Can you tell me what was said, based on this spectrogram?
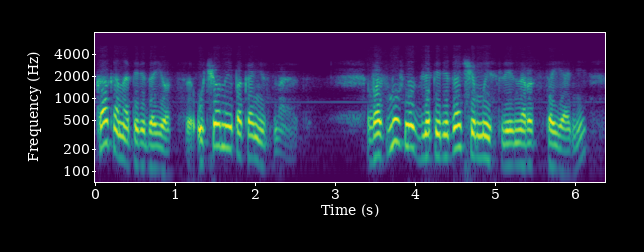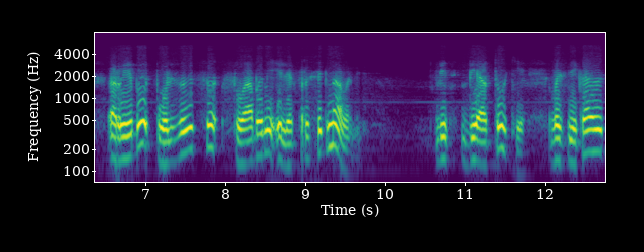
Как она передается, ученые пока не знают. Возможно, для передачи мыслей на расстоянии рыбы пользуются слабыми электросигналами. Ведь биотоки возникают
